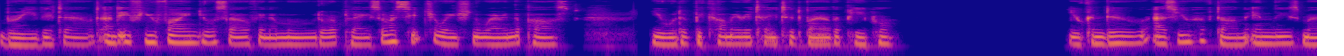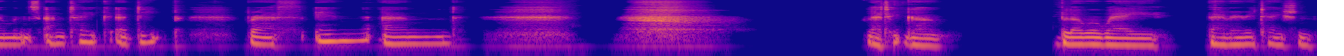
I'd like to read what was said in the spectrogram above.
Breathe it out, and if you find yourself in a mood or a place or a situation where in the past you would have become irritated by other people, you can do as you have done in these moments and take a deep breath in and let it go. Blow away their irritation.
